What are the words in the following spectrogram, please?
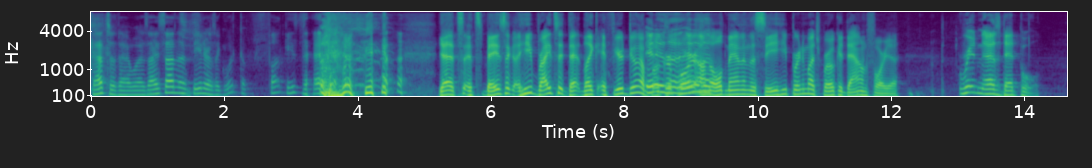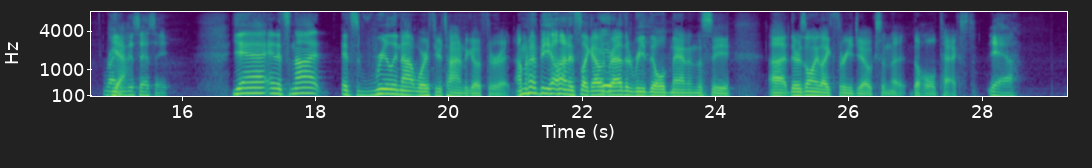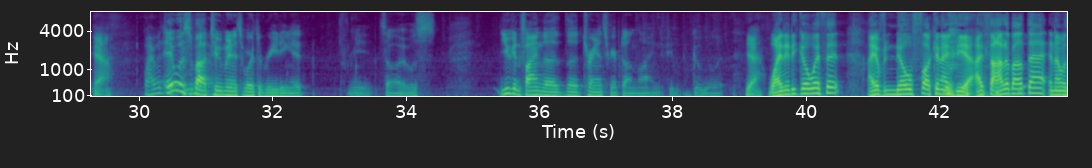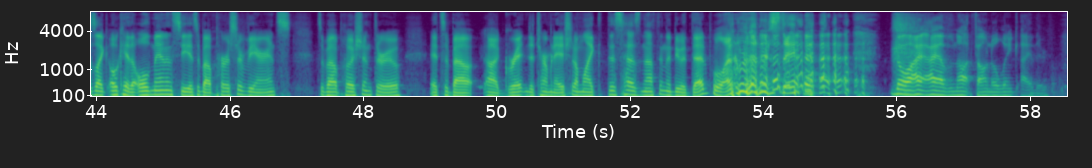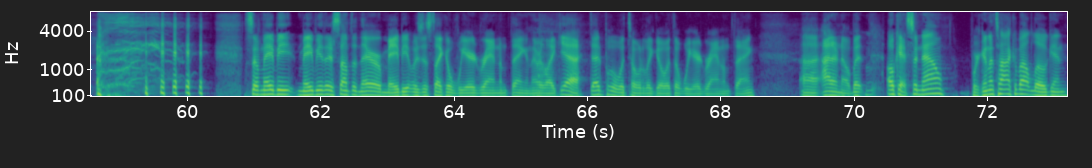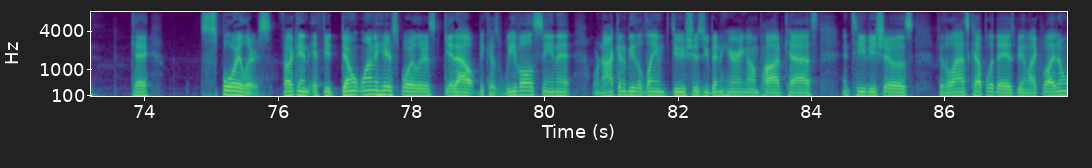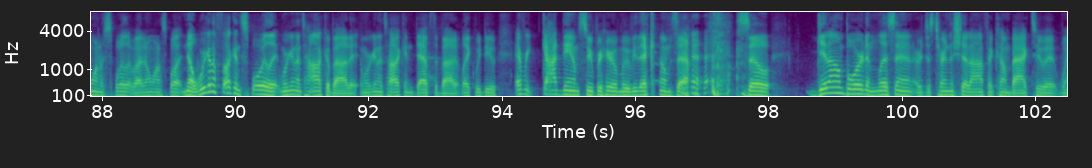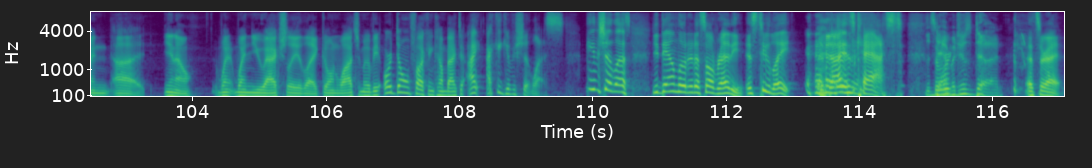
That's what that was. I saw it in the theater. I was like, what the fuck is that? Yeah, it's it's basically he writes it that like if you're doing a It book is a- report it is on a- the old man in the sea, he pretty much broke it down for you. Written as Deadpool, writing Yeah. this essay. Yeah, and it's not it's really not worth your time to go through it. I'm gonna be honest, like I would It- rather read the old man in the sea. Uh, there's only like three jokes in the the whole text. Yeah, Yeah. Why would they it was do about that? two minutes worth of reading it for me. So it was. You can find the the transcript online if you Google it. Yeah. Why did he go with it? I have no fucking idea. I thought about that and I was like, okay, the old man in the sea, it's about perseverance. It's about pushing through. It's about uh, grit and determination. I'm like, this has nothing to do with Deadpool. I don't understand. No, I, I have not found a link either. so maybe maybe there's something there, or maybe it was just like a weird random thing, and they were like, yeah, Deadpool would totally go with a weird random thing. Uh, I don't know, but okay. So now we're gonna talk about Logan. Okay, spoilers. Fucking, if you don't want to hear spoilers, get out because we've all seen it. We're not going to be the lame douches you've been hearing on podcasts and TV shows for the last couple of days being like, well, I don't want to spoil it. Well, I don't want to spoil it. No, we're going to fucking spoil it. And we're going to talk about it. And we're going to talk in depth about it like we do every goddamn superhero movie that comes out. so get on board and listen or just turn the shit off and come back to it when, uh, you know, when when you actually like go and watch a movie or don't fucking come back to I I could give a shit less. Give a shit less. You downloaded us already. It's too late. The die is cast. The So we're- damage is done. That's right.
